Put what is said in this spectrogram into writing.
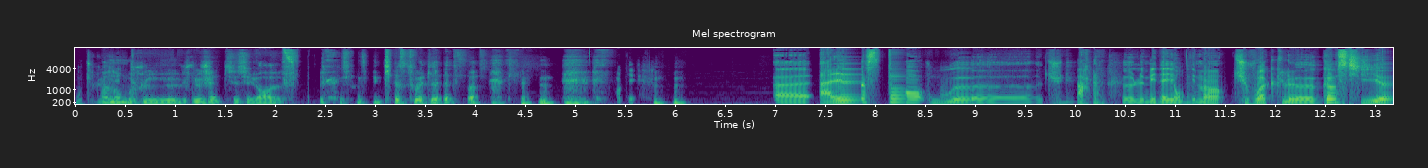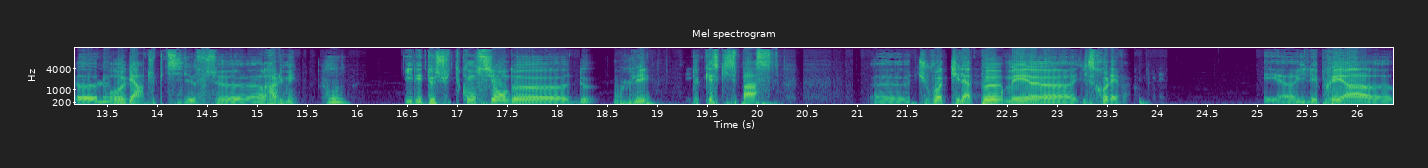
ou tu le Ah non, jettes moi je le, je le jette, c'est c'est genre. euh, Casse-toi de là, toi. Euh, à l'instant où euh, tu arraches le, le médaillon des mains, tu vois que le, comme si euh, le regard du petit se rallumait. il est de suite conscient de, de où il est, de qu'est-ce qui se passe. Euh, tu vois qu'il a peur, mais euh, il se relève. Et euh, il est prêt à, euh,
